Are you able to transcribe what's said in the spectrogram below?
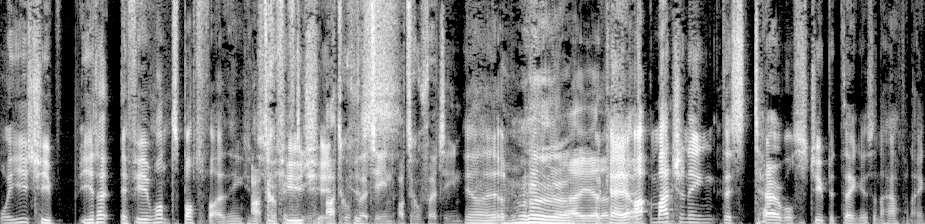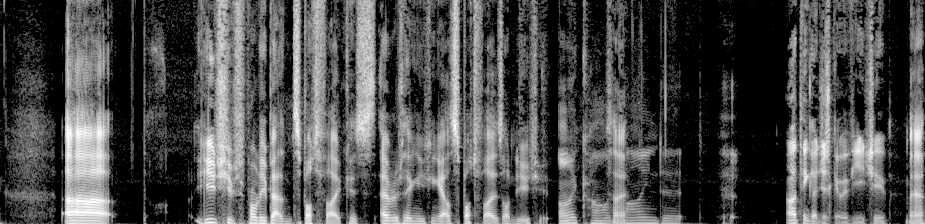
Well, YouTube. You don't. If you want Spotify, then you can Article just use 15, YouTube. Article 'cause- 13. Article 13. Yeah. Oh, yeah, that's okay. true. Uh, imagining this terrible, stupid thing isn't happening. Uh, YouTube's probably better than Spotify because everything you can get on Spotify is on YouTube. I can't So- find it. I think I just go with YouTube. Yeah.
